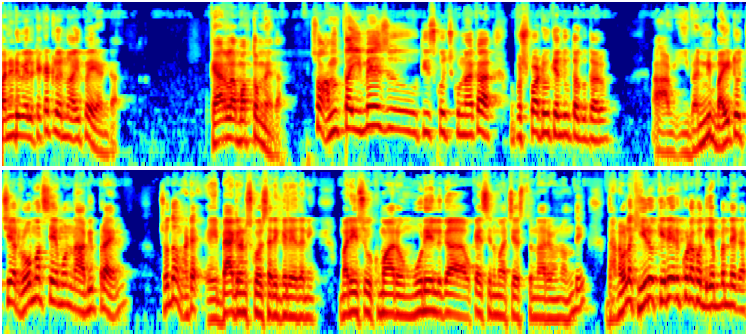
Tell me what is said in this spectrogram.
పన్నెండు వేల టికెట్లు ఎన్నో అయిపోయాయంట. కేరళ మొత్తం మీద. సో అంత ఇమేజ్ తీసుకొచ్చుకున్నాక పుష్ప టూకి ఎందుకు తగ్గుతారు? ఇవన్నీ బయట వచ్చే రోమర్స్ ఏమో నా అభిప్రాయం. చూద్దాం. అంటే ఈ బ్యాక్గ్రౌండ్ స్కోర్ సరిగ్గా లేదని మరి సుకుమార్ మూడేళ్ళుగా ఒకే సినిమా చేస్తున్నారు అని ఉంది. దానివల్ల హీరో కెరీర్ కూడా కొద్దిగా ఇబ్బందిగా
